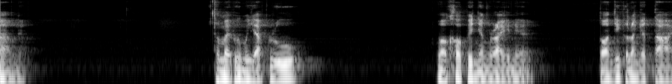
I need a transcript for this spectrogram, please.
มากเลยทำไมเพิ่งมาอยากรู้ ว่าเขาเป็นอย่างไรเนี่ย ตอนที่กำลังจะตาย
